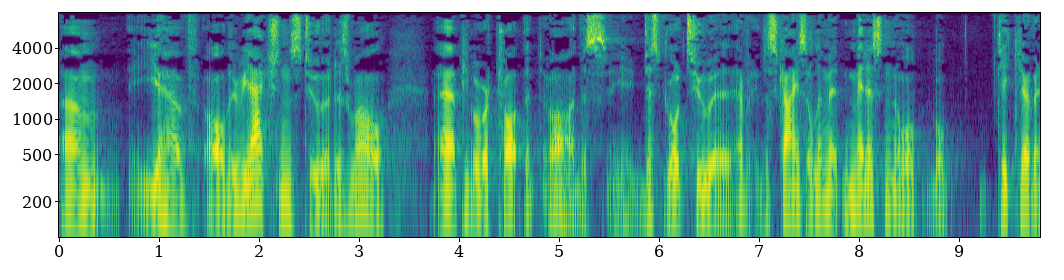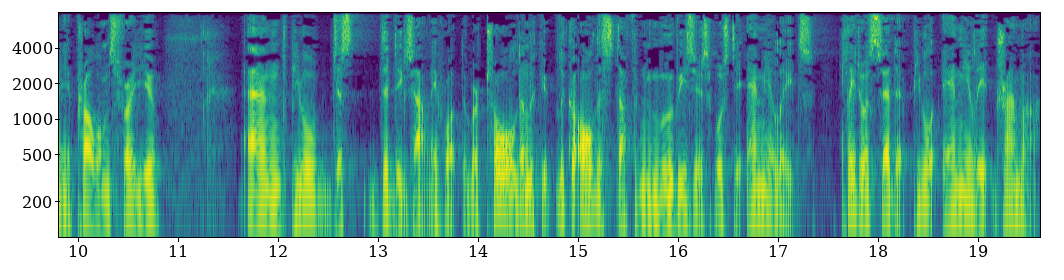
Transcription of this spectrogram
Um, you have all the reactions to it as well. Uh, people were taught that, oh, this, just go to it. Every, the sky's the limit. Medicine will, will take care of any problems for you. And people just did exactly what they were told. And look at, look at all the stuff in movies you're supposed to emulate. Plato said that people emulate drama.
